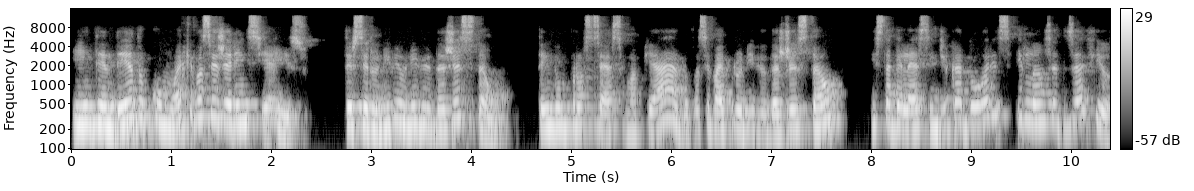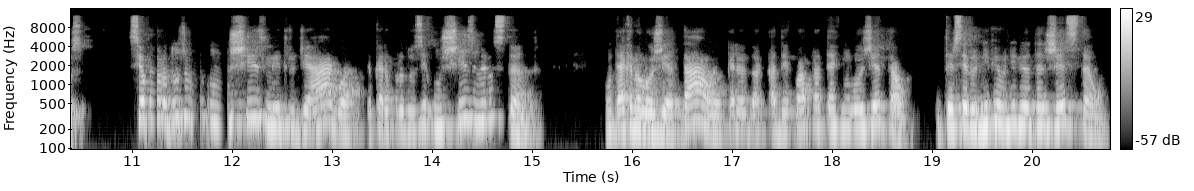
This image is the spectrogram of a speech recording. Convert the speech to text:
e entendendo como é que você gerencia isso. O terceiro nível é o nível da gestão. Tendo um processo mapeado, você vai para o nível da gestão, estabelece indicadores e lança desafios. Se eu produzo com X litro de água, eu quero produzir com X menos tanto. Com tecnologia tal, eu quero adequar para a tecnologia tal. O terceiro nível é o nível da gestão.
